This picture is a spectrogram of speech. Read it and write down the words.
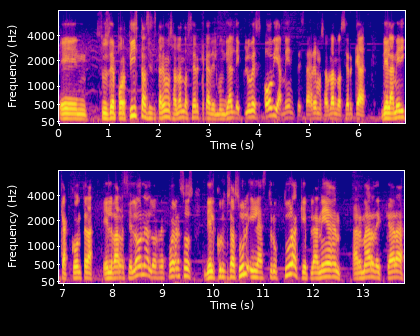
en sus deportistas. Estaremos hablando acerca del Mundial de Clubes. Obviamente estaremos hablando acerca del América contra el Barcelona, los refuerzos del Cruz Azul y la estructura que planean armar de cara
